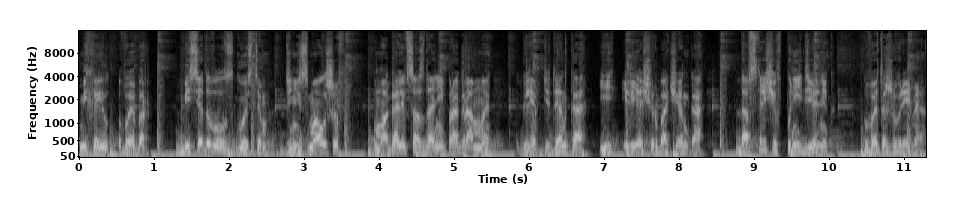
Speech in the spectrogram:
Михаил Вебер. Беседовал с гостем Денис Малышев, помогали в создании программы Глеб Диденко и Илья Щербаченко. До встречи в понедельник в это же время.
